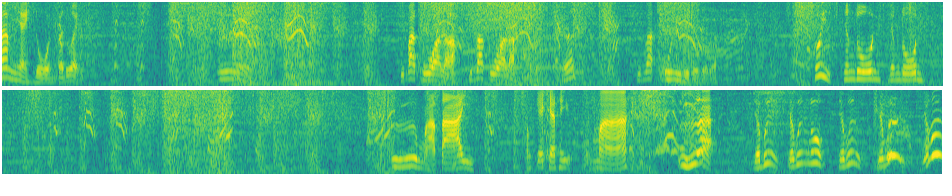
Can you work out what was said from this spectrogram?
นั่นไงโดนซะด้วยอืมคิดว่ากลัวเหรอ คิดว่ากลัวเหรอเออคิดว่า อุ้ยเดี๋ยวเดี๋ยวเดี๋ยวเฮ้ย ยังโดน ยังโดน เออ หมาตาย ต้องแก้แค้นให้หมา เอออย่าบึ้ง อย่าบึ้งลูก อย่าบึ้ง อย่าบึ้ง อย่าบึ้ง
